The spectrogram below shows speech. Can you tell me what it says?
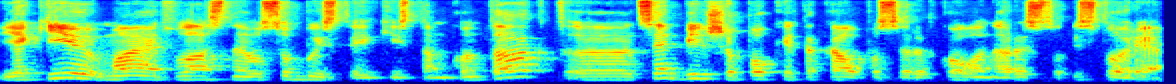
Які мають власне особистий якийсь там контакт, Е, це більше поки така опосередкована історія,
